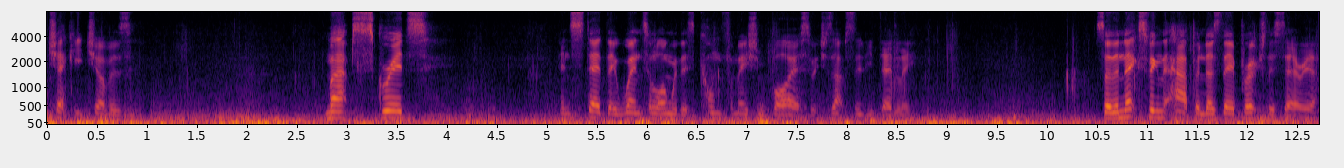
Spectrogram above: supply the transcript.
check each other's maps, grids. Instead, they went along with this confirmation bias, which is absolutely deadly. So the next thing that happened as they approached this area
